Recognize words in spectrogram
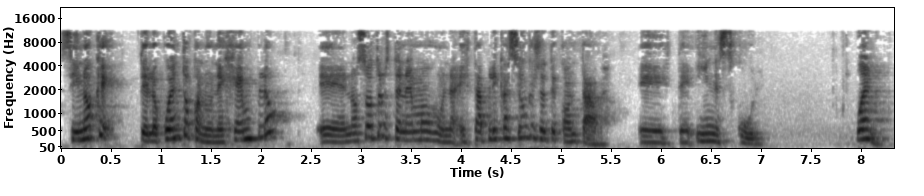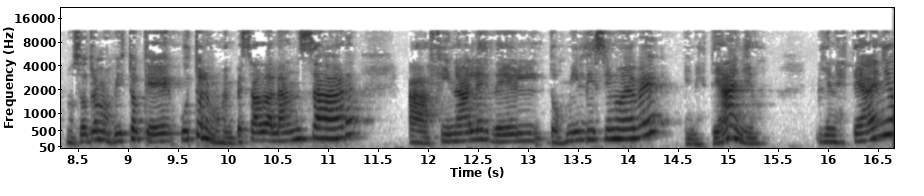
sino que te lo cuento con un ejemplo. Eh, nosotros tenemos una, esta aplicación que yo te contaba, este, In School. Bueno, nosotros hemos visto que justo lo hemos empezado a lanzar a finales del 2019 en este año. Y en este año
